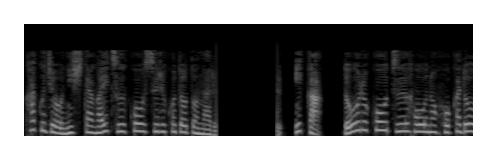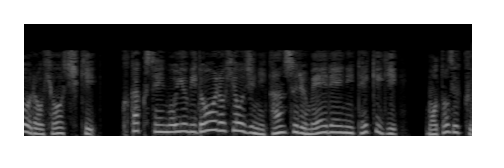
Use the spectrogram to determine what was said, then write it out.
各条に従い通行することとなる。以下、道路交通法のほか道路標識、区画線及び道路表示に関する命令に適宜、基づく。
